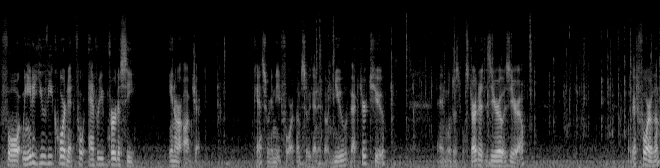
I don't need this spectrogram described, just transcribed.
for, we need a uv coordinate for every vertice in our object. Okay, so we're to need four of them. So we're going to go new vector 2, and we'll just, we'll start at 0, 0. We'll get four of them.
